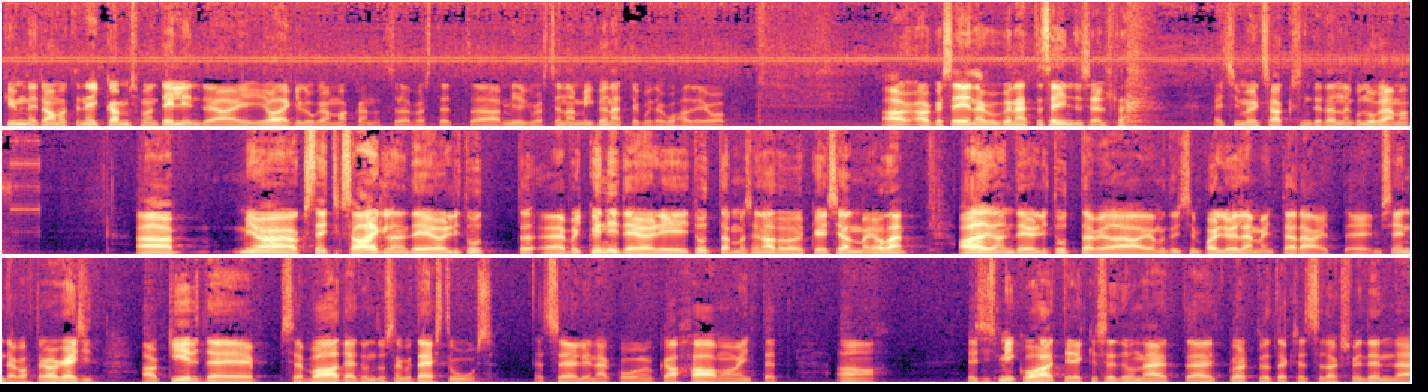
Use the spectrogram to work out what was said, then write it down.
kümneid raamatuid, neid ka, mis ma olen tellinud ja ei olegi lugema hakanud, sellepärast et äh, millegipärast enam ei kõneta, kui ta kohale jõuab. aga see nagu kõnetas endiselt et siis ma üldse hakkasin teda nagu lugema äh,. minu jaoks näiteks Aeglane tee oli tut- äh,, või Kõnnitee oli tuttav, ma sain aru, et okei okay,, seal ma ei ole. Aeglane tee oli tuttav ja, ja ma tundsin palju elemente ära, et mis enda kohta ka käisid, aga Kiirtee see vaade tundus nagu täiesti uus. et see oli nagu niisugune ahaa-moment, et aa. Ja siis mi-, kohati tekkis see tunne, et, et kurat, võtaks, et seda oleks võinud enne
